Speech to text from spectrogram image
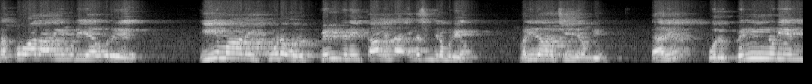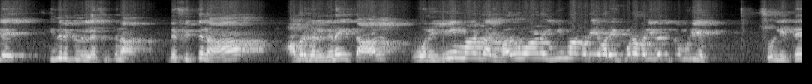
தக்குவாதாரியினுடைய ஒரு ஈமானை கூட ஒரு பெண் நினைத்தால் என்ன என்ன செஞ்சிட முடியும்? வழிதவர செஞ்சிட முடியும். யாரு? ஒரு பெண்ணுடைய இந்த இது இருக்குது இல்ல ஃபித்னா. இந்த ஃபித்னா அவர்கள் நினைத்தால் ஒரு ஈமான்தாரி வலுவான ஈமானுடையவரை கூட வழிகெடுக்க முடியும். சொல்லிட்டு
